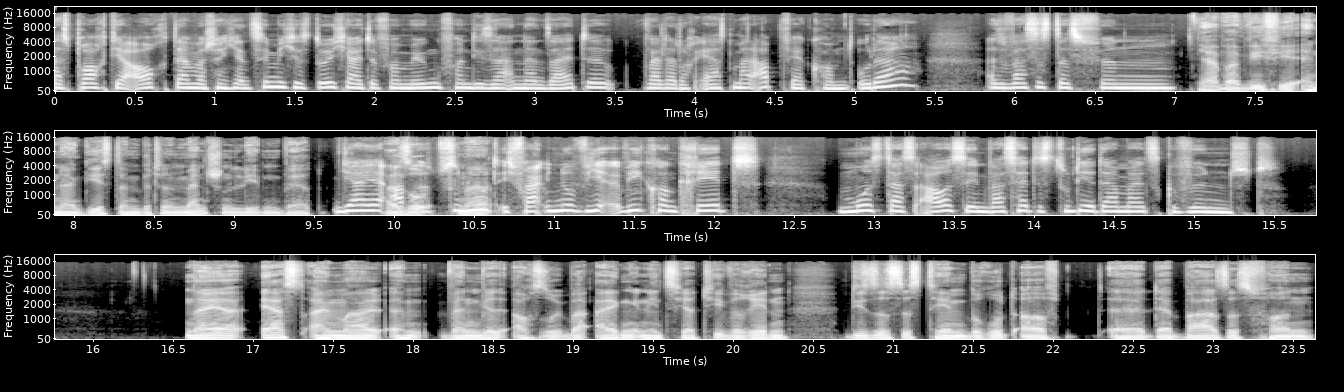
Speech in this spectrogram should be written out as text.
das braucht ja auch dann wahrscheinlich ein ziemliches Durchhaltevermögen von dieser anderen Seite, weil da doch erstmal Abwehr kommt, oder? Also was ist das für ein... Ja, aber wie viel Energie ist dann bitte ein Menschenleben wert? Ja, ja, also, absolut. Ne? Ich frage mich nur, wie, wie konkret muss das aussehen? Was hättest du dir damals gewünscht? Naja, erst einmal, ähm, wenn wir auch so über Eigeninitiative reden, dieses System beruht auf äh, der Basis von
